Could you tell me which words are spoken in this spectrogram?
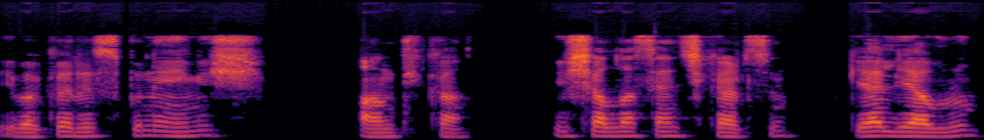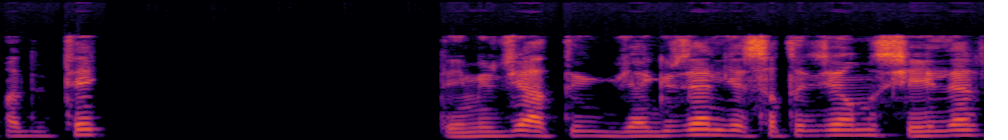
bir bakarız. Bu neymiş? Antika. İnşallah sen çıkarsın. Gel yavrum. Hadi tek demirci attı. Ya güzel ya satacağımız şeyler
